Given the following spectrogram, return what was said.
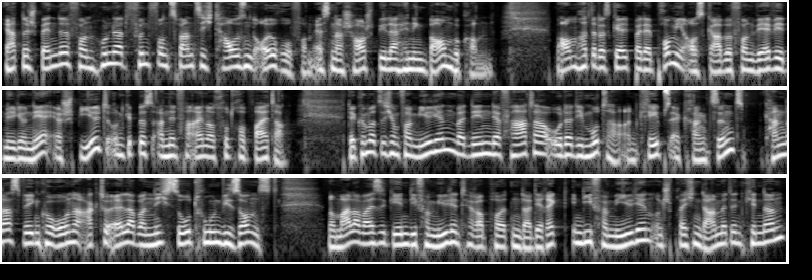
Er hat eine Spende von 125.000 Euro vom Essener Schauspieler Henning Baum bekommen. Baum hatte das Geld bei der Promi-Ausgabe von Wer wird Millionär erspielt und gibt es an den Verein aus Huttrop weiter. Der kümmert sich um Familien, bei denen der Vater oder die Mutter an Krebs erkrankt sind, kann das wegen Corona aktuell aber nicht so tun wie sonst. Normalerweise gehen die Familientherapeuten da direkt in die Familien und sprechen da mit den Kindern.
